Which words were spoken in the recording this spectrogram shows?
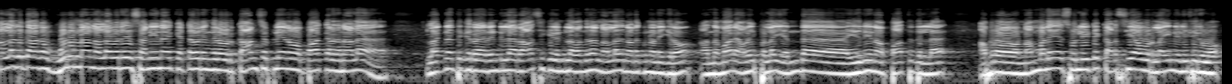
நல்லதுக்காக குருனா நல்லவர் சனினா கெட்டவருங்கிற ஒரு கான்செப்ட்லேயே நம்ம பார்க்கறதுனால லக்னத்துக்கு ரெண்டில் ராசிக்கு ரெண்டில் வந்துன்னா நல்லது நடக்கும்னு நினைக்கிறோம். அந்த மாதிரி அமைப்பெல்லாம் எந்த இதுலேயும் நான் பார்த்ததில்ல. அப்புறம் நம்மளே சொல்லிவிட்டு கடைசியாக ஒரு லைன் எழுதிடுவோம்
